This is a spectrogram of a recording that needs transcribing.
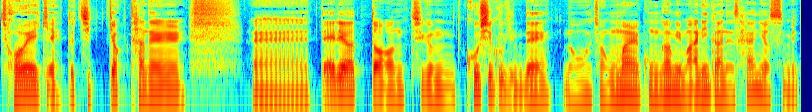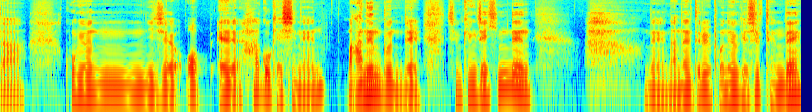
저에게 또 직격탄을 에, 때렸던 지금 코시국인데, 어, 정말 공감이 많이 가는 사연이었습니다. 공연 이제 업에 하고 계시는 많은 분들, 지금 굉장히 힘든, 하, 네, 나날들을 보내고 계실 텐데,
